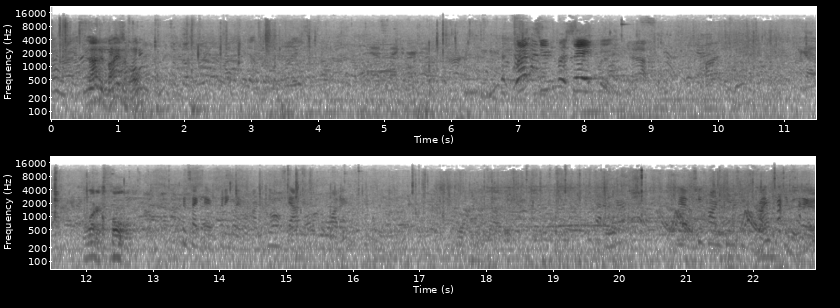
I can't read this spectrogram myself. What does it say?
one is Not advisable. Wetsuit for safety. The water's cold. Looks like they're putting their pontoons down into the water. They have two pontoons in front to keep their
